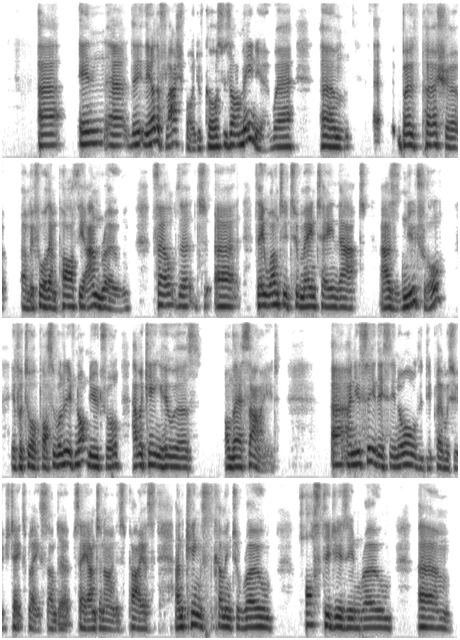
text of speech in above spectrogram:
Uh, in uh, the the other flashpoint, of course, is Armenia, where um, uh, both Persia and before then Parthia and Rome felt that uh, they wanted to maintain that as neutral, if at all possible, and if not neutral, have a king who was on their side. Uh, and you see this in all the diplomacy which takes place under, say, Antoninus Pius, and kings coming to Rome hostages in Rome. Um,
